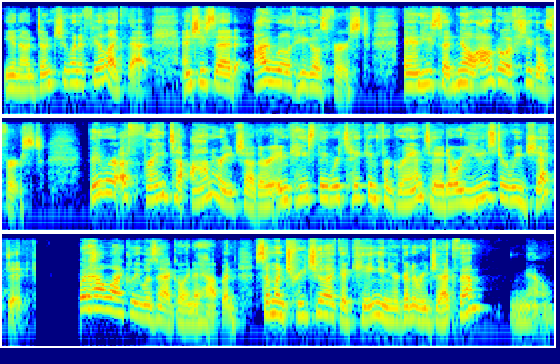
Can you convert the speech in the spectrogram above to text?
You know, don't you want to feel like that? And she said, I will if he goes first. And he said, no, I'll go if she goes first. They were afraid to honor each other in case they were taken for granted or used or rejected. But how likely was that going to happen? Someone treats you like a king and you're going to reject them? No.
